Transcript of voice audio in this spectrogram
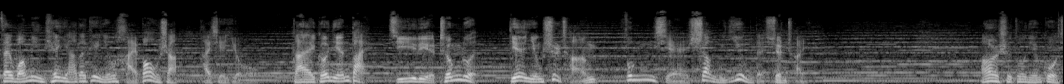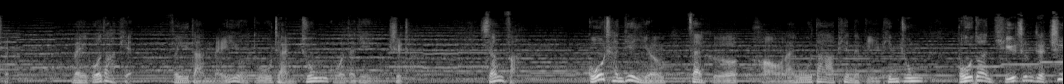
在《亡命天涯》的电影海报上还写有“改革年代激烈争论，电影市场风险上映”的宣传语。二十多年过去了，美国大片。非但没有独占中国的电影市场，相反，国产电影在和好莱坞大片的比拼中，不断提升着质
